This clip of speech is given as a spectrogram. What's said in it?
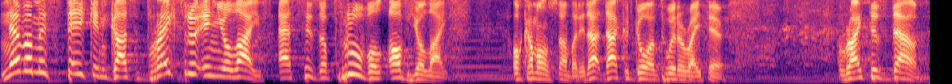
Never mistaken God's breakthrough in your life as His approval of your life. Oh, come on somebody, that, that could go on Twitter right there. Write this down.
